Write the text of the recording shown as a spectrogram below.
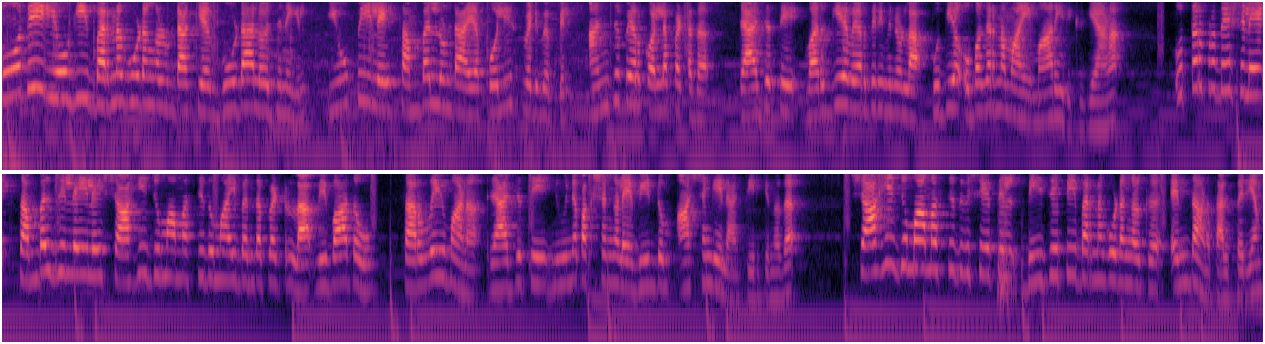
മോദി യോഗി ഭരണകൂടങ്ങൾ ഉണ്ടാക്കിയ ഗൂഢാലോചനയിൽ യു പിയിലെ സമ്പലിലുണ്ടായ പോലീസ് വെടിവെപ്പിൽ അഞ്ചു പേർ കൊല്ലപ്പെട്ടത് രാജ്യത്തെ വർഗീയ വേർതിരിവിനുള്ള പുതിയ ഉപകരണമായി മാറിയിരിക്കുകയാണ്. ഉത്തർപ്രദേശിലെ സമ്പൽ ജില്ലയിലെ ഷാഹി ജുമാ മസ്ജിദുമായി ബന്ധപ്പെട്ടുള്ള വിവാദവും സർവേയുമാണ് രാജ്യത്തെ ന്യൂനപക്ഷങ്ങളെ വീണ്ടും ആശങ്കയിലാഴ്ത്തിയിരിക്കുന്നത്. ഷാഹി ജുമാ മസ്ജിദ് വിഷയത്തിൽ ബി ഭരണകൂടങ്ങൾക്ക് എന്താണ് താല്പര്യം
